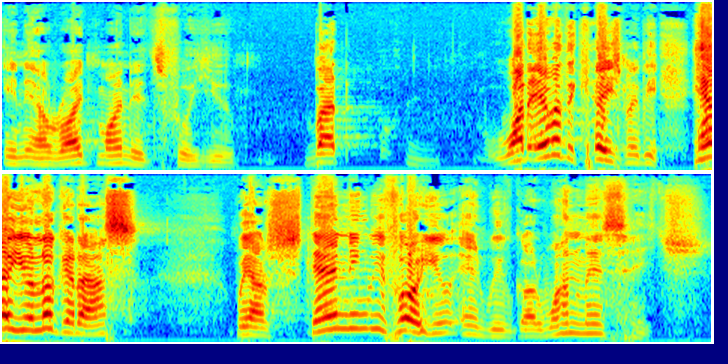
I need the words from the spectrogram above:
in our right mind, it's for you. But whatever the case may be, how you look at us, we are standing before you and we've got one message.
